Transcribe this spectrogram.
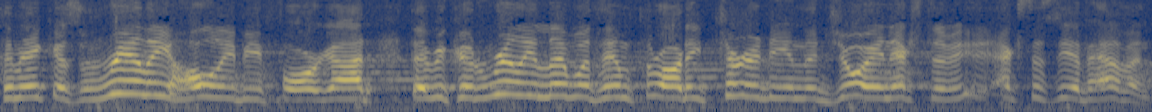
to make us really holy before God, that we could really live with Him throughout eternity in the joy and ecstasy of heaven.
